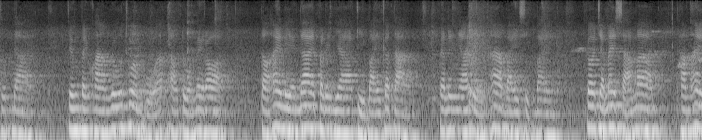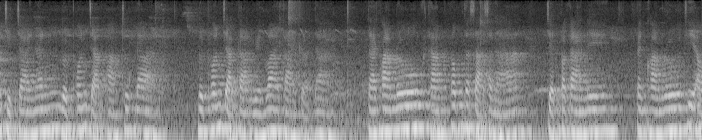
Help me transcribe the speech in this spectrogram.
ทุกข์ได้ จึงเป็นความรู้ท่วมหัวเอาตัวไม่รอด ต่อให้เรียนได้ปริญญากี่ใบก็ตาม ปริญญาเอกห้าใบสิบใบ ก็จะไม่สามารถทำให้จิตใจนั้นหลุดพ้นจากความทุกข์ได้ หลุดพ้นจากการเวียนว่ายตายเกิดได้ แต่ความรู้ทางพระพุทธศาสนาเจ็ดประการนี้ เป็นความรู้ที่เอา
